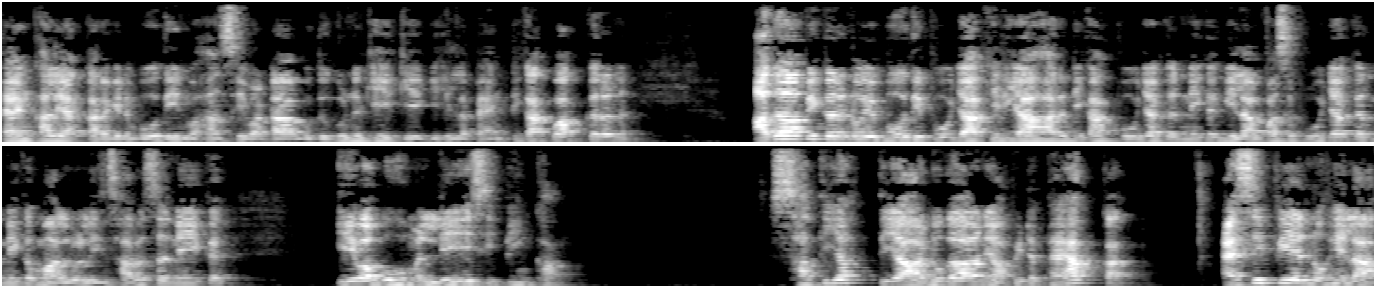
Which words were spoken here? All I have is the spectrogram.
පැන් කලයක් අරගෙන බෝධීන් වහන්සේ වටා බුදුගුණ කිය කිය ගිහිල්ල පැන්ටිකක් වක් කරන. අද අපි කරන ඔය බෝධි පූජා කිරි ආහාර ටිකක් පූජ කරන එක ගිලම් පස පූජ කරන එක මල්වලින් සරසන එක. ඒවා බොහොම ලේසි පින්කම් සතියක් තිය අඩුගානය අපිට පැයක්කත් ඇසිපිය නොහෙලා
